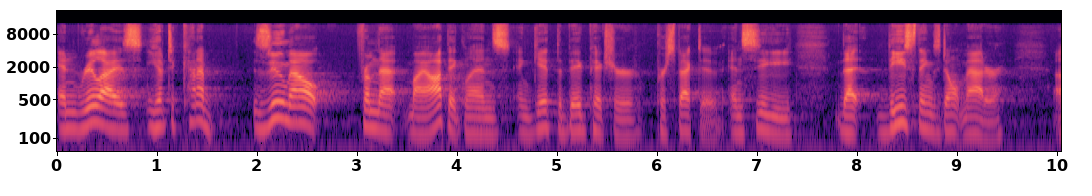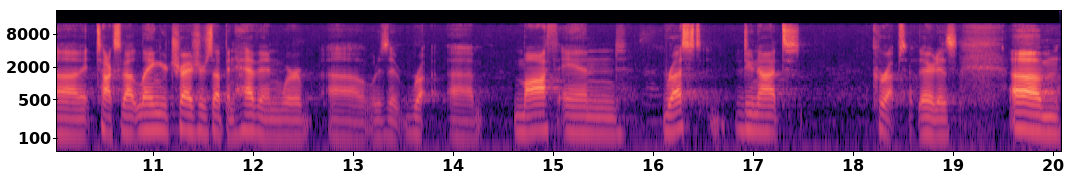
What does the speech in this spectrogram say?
and realize you have to kind of zoom out from that myopic lens and get the big picture perspective and see that these things don't matter. Uh, it talks about laying your treasures up in heaven, where, uh, what is it? Uh, moth and rust do not corrupt. There it is. Um,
